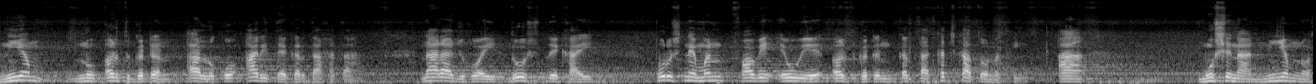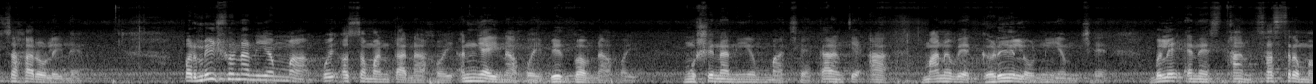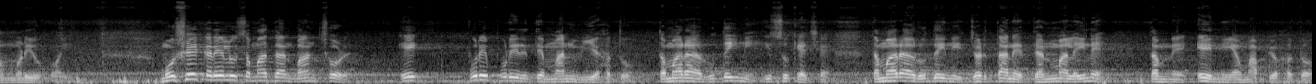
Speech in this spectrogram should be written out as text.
નિયમનું અર્થઘટન આ લોકો આ રીતે કરતા હતા. નારાજ હોય, દોષ દેખાય, પુરુષને મન ફાવે એવું એ અર્થઘટન કરતાં ખચકાતો નથી. આ મુશેના નિયમનો સહારો લઈને. પરમેશ્વરના નિયમમાં કોઈ અસમાનતા ના હોય, અન્યાય ના હોય, ભેદભાવ ના હોય. મુશેના નિયમમાં છે, કારણ કે આ માનવે ઘડેલો નિયમ છે. ભલે એને સ્થાન શાસ્ત્રમાં મળ્યું હોય. મોશે કરેલું સમાધાન બાંધછોડ એ પૂરેપૂરી રીતે માનવીય હતું. તમારા હૃદયની ઈસુ કહે છે. તમારા હૃદયની જડતાને ધ્યાનમાં લઈને તમને એ નિયમ આપ્યો હતો.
